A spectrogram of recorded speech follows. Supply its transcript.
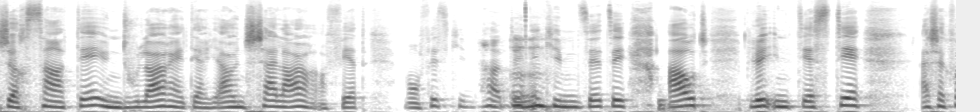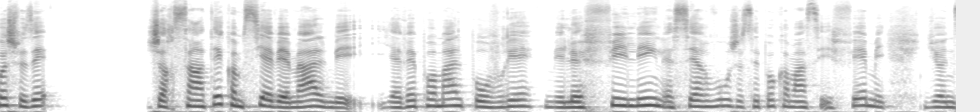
je, ressentais une douleur intérieure, une chaleur, en fait. Mon fils, qui, Anthony, qui me disait, tu sais, ouch! Puis là, il me testait à chaque fois, je faisais, je ressentais comme s'il y avait mal, mais il y avait pas mal pour vrai. Mais le feeling, le cerveau, je ne sais pas comment c'est fait, mais il y a une,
